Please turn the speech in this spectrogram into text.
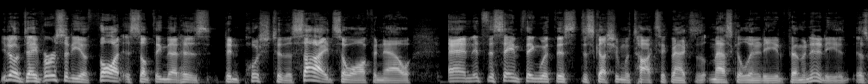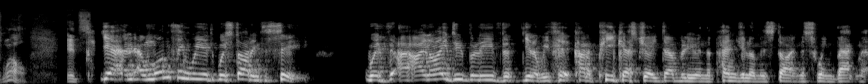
you know, diversity of thought is something that has been pushed to the side so often now, and it's the same thing with this discussion with toxic masculinity and femininity as well. It's yeah, and, and one thing we we're starting to see with, and I do believe that you know we've hit kind of peak SJW, and the pendulum is starting to swing back now.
